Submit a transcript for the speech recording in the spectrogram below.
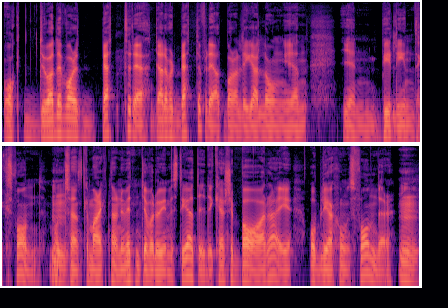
Och du hade varit bättre, det hade varit bättre för dig att bara ligga lång i en, i en billig indexfond mot Mm. svenska marknaden. Nu vet inte jag vad du har investerat i, det kanske bara är obligationsfonder. Mm.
